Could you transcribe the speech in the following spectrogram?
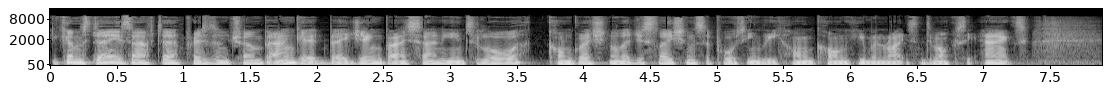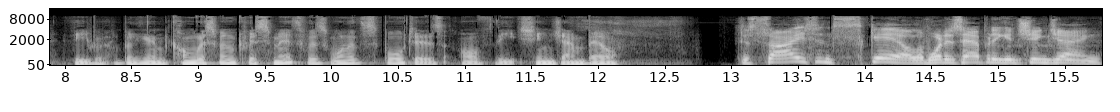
It comes days after President Trump angered Beijing by signing into law congressional legislation supporting the Hong Kong Human Rights and Democracy Act. The Republican Congressman Chris Smith was one of the supporters of the Xinjiang bill. The size and scale of what is happening in Xinjiang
